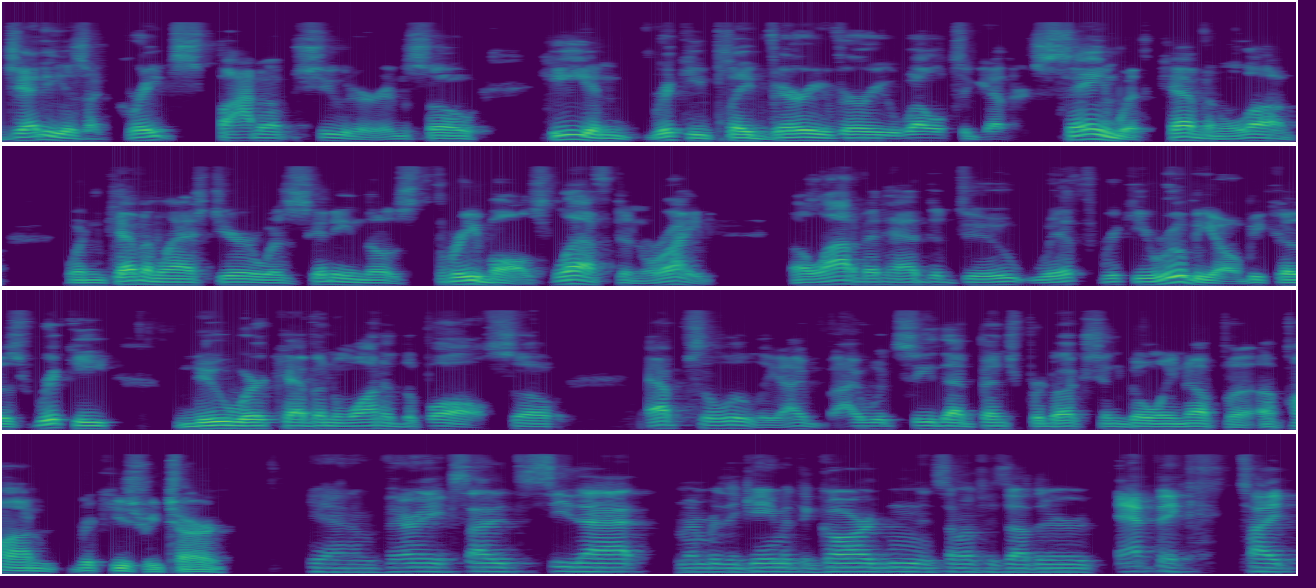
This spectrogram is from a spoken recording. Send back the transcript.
Cedi is a great spot up shooter. And so he and Ricky played very, very well together. Same with Kevin Love. When Kevin last year was hitting those three balls left and right, a lot of it had to do with Ricky Rubio because Ricky knew where Kevin wanted the ball. So, absolutely, I, I would see that bench production going up uh, upon Ricky's return. Yeah, and I'm very excited to see that. Remember the game at the Garden and some of his other epic type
